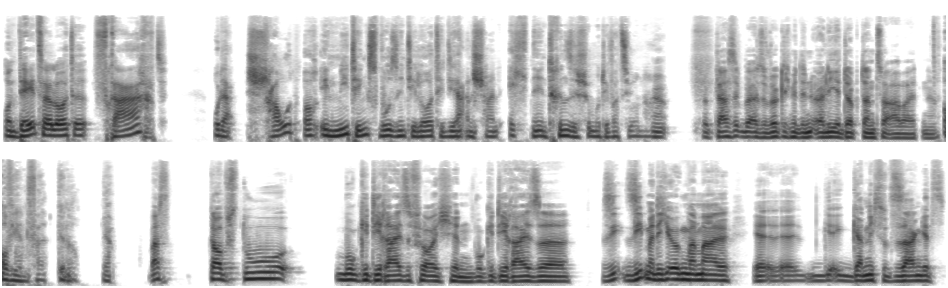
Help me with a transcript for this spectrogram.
und Data-Leute fragt oder schaut auch in Meetings, wo sind die Leute, die da anscheinend echt eine intrinsische Motivation haben. Ja. Klasse, also wirklich mit den Early Adoptern zu arbeiten. Ja. Auf jeden Fall, genau. Ja. Was glaubst du, wo geht die Reise für euch hin? Wo geht die Reise? Sie, sieht man dich irgendwann mal, äh, gar nicht sozusagen jetzt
